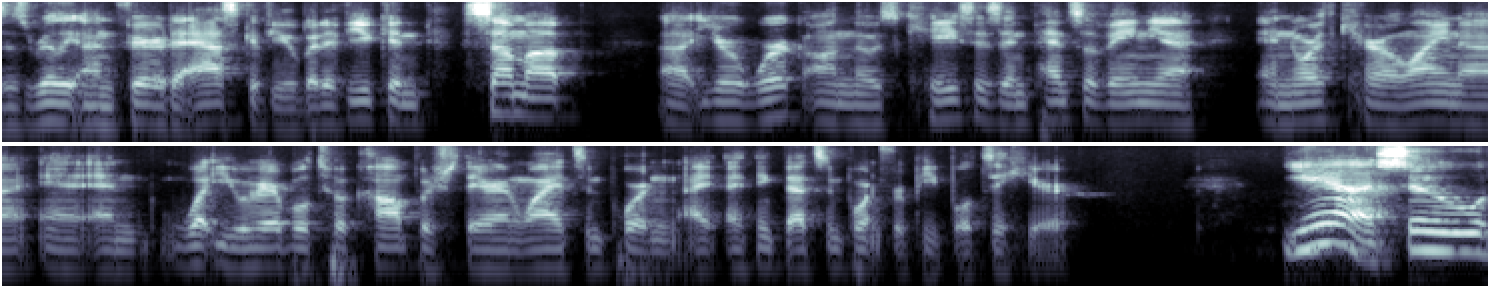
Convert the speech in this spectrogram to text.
is really unfair to ask of you, but if you can sum up uh, your work on those cases in Pennsylvania and North Carolina and, and what you were able to accomplish there and why it's important, I, I think that's important for people to hear. Yeah, so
